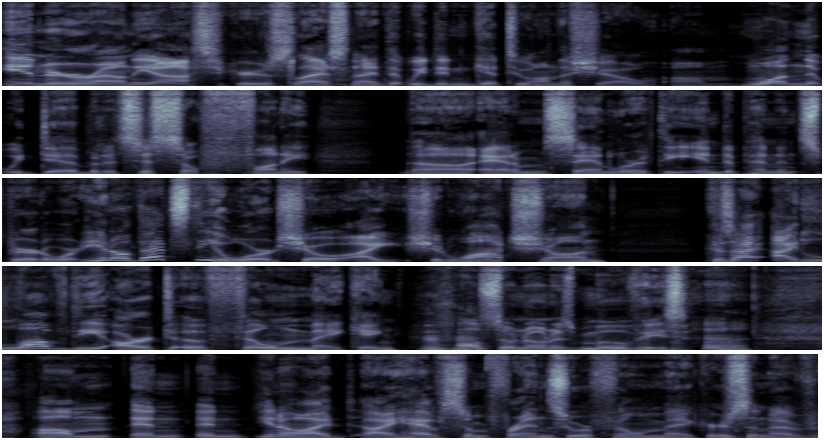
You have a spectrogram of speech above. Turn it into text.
in and around the Oscars last night that we didn't get to on the show. Um, one that we did, but it's just so funny. Uh, Adam Sandler at the Independent Spirit Award. You know, that's the award show I should watch, Sean, because I, I love the art of filmmaking, also known as movies. um, and and you know, I I have some friends who are filmmakers, and I've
